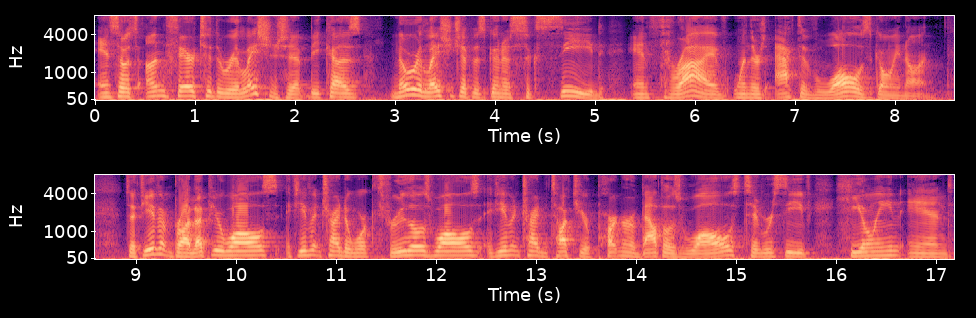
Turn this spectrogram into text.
And so it's unfair to the relationship because no relationship is going to succeed and thrive when there's active walls going on. So if you haven't brought up your walls, if you haven't tried to work through those walls, if you haven't tried to talk to your partner about those walls to receive healing and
